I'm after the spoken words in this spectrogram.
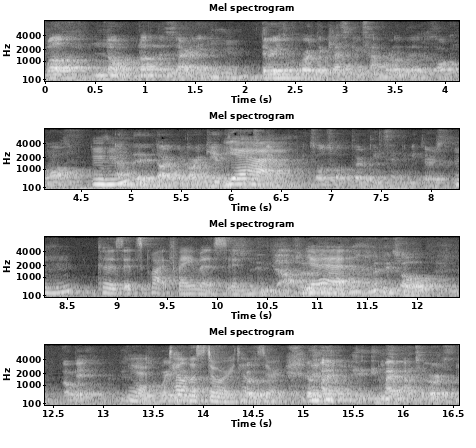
Well, no, not necessarily. Mhm. There is, of course, the classic example of the hawk moth Mhm. and the orchid. Yeah. It's also 13 centimeters. Because it's quite famous in. Absolutely. Yeah. And it's all, okay. This Yeah, goes way tell back. the story, tell the story. Because my, in my bachelor's, I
